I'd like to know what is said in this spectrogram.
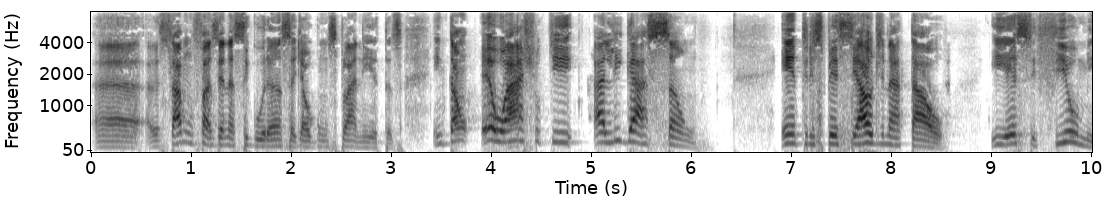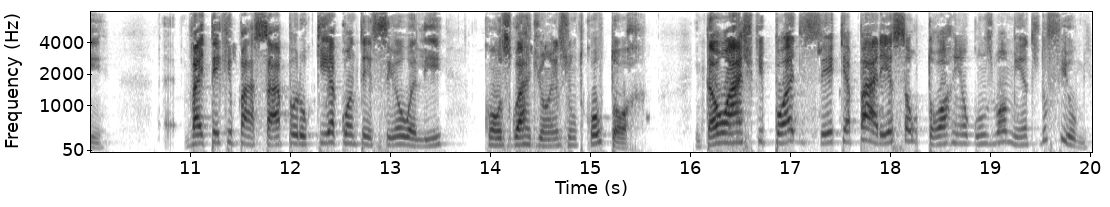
Uh, estavam fazendo a segurança de alguns planetas. Então, eu acho que a ligação entre especial de Natal e esse filme eh, vai ter que passar por o que aconteceu ali com os Guardiões junto com o Thor. Então, acho que pode ser que apareça o Thor em alguns momentos do filme.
